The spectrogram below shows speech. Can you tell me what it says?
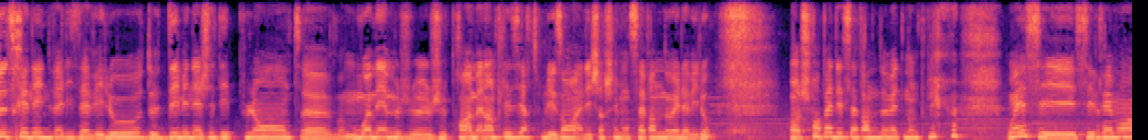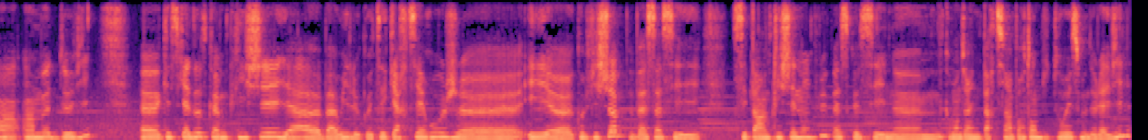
de traîner une valise à vélo, de déménager des plantes. Euh, moi-même, je, je, prends un malin plaisir tous les ans à aller chercher mon sapin de Noël à vélo. Bon, je prends pas des sapins de 2 mètres non plus. ouais, c'est, c'est vraiment un, un, mode de vie. Euh, qu'est-ce qu'il y a d'autre comme cliché? Il y a, euh, bah oui, le côté quartier rouge euh, et euh, coffee shop. Bah ça, c'est, c'est pas un cliché non plus parce que c'est une, comment dire, une partie importante du tourisme de la ville.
